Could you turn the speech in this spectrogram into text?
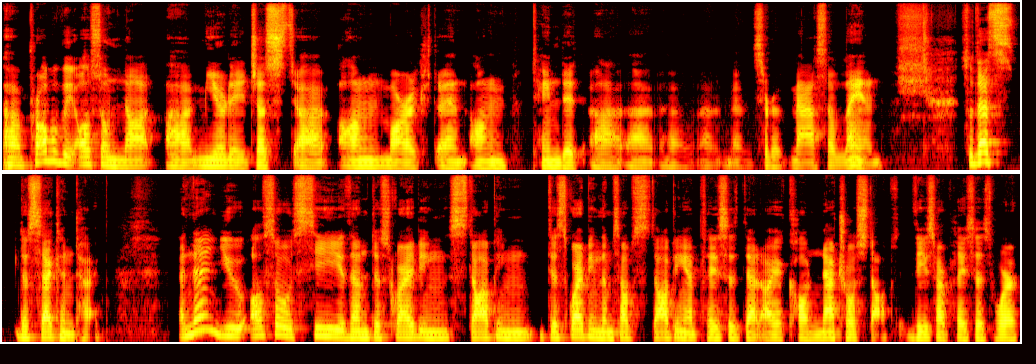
uh, probably also not uh, merely just uh, unmarked and untended uh, uh, sort of mass of land. So that's the second type. And then you also see them describing stopping, describing themselves stopping at places that I call natural stops. These are places where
